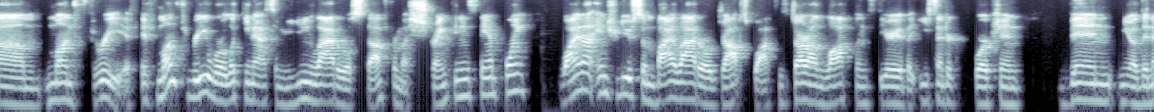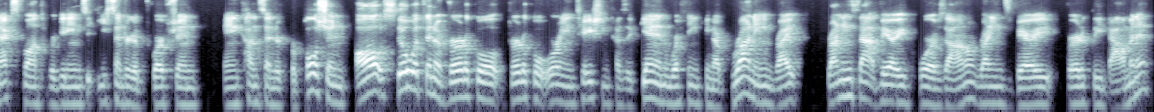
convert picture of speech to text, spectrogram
um, month three. If, if month three we're looking at some unilateral stuff from a strengthening standpoint, why not introduce some bilateral drop squats and start on Lachlan's theory of the eccentric absorption? Then, you know, the next month we're getting into eccentric absorption and concentric propulsion, all still within a vertical vertical orientation. Because again, we're thinking of running, right? Running's not very horizontal. Running's very vertically dominant,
